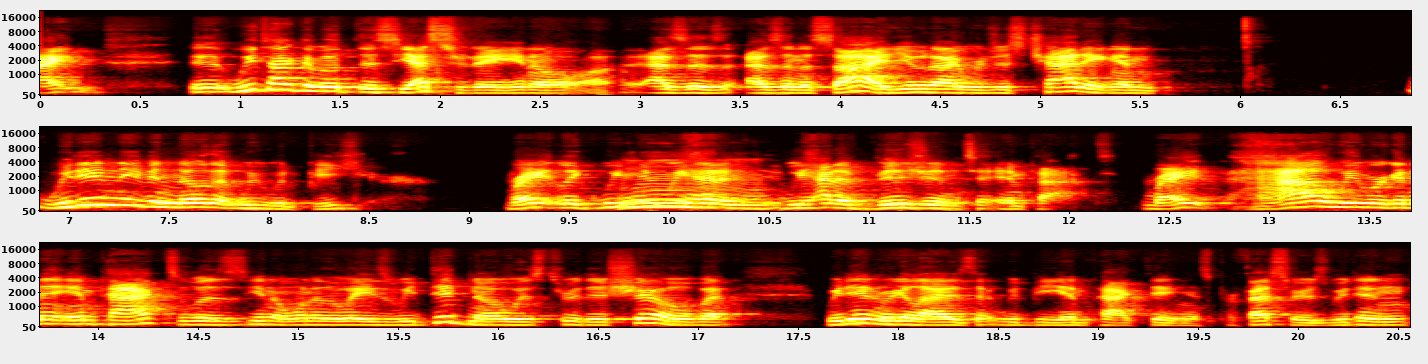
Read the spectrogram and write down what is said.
I we talked about this yesterday. You know, as a, as an aside, you and I were just chatting, and we didn't even know that we would be here, right? Like we knew mm. we had a, mm. we had a vision to impact right? How we were going to impact was, you know, one of the ways we did know was through this show, but we didn't realize that we'd be impacting as professors. We didn't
